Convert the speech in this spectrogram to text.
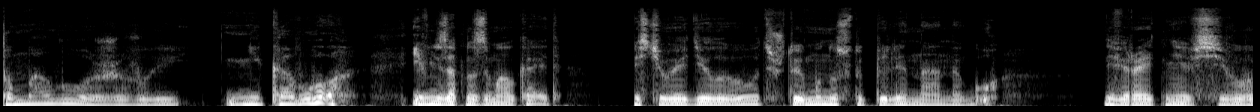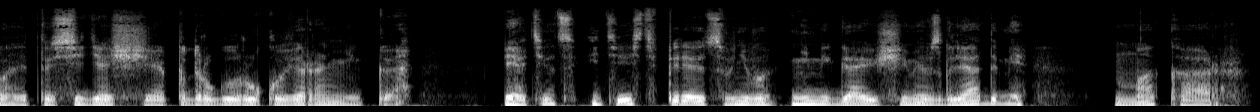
помоложе вы никого? И внезапно замолкает, из чего я делаю вывод, что ему наступили на ногу. Вероятнее всего, это сидящая по другую руку Вероника. И отец, и тесть вперяются в него немигающими взглядами. «Макар»,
